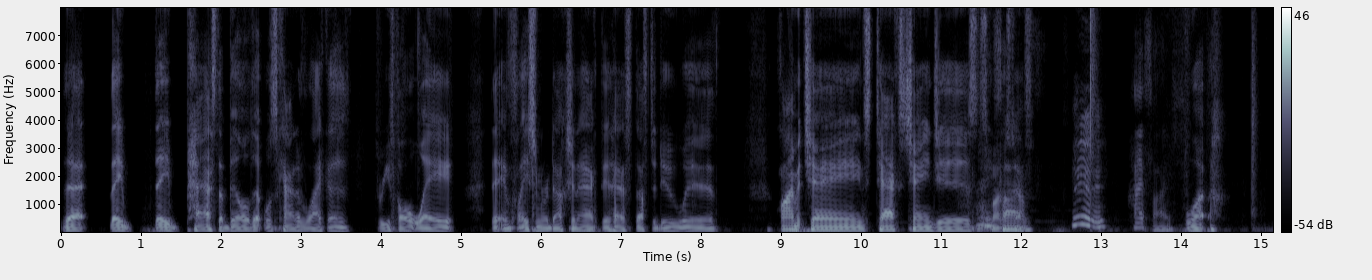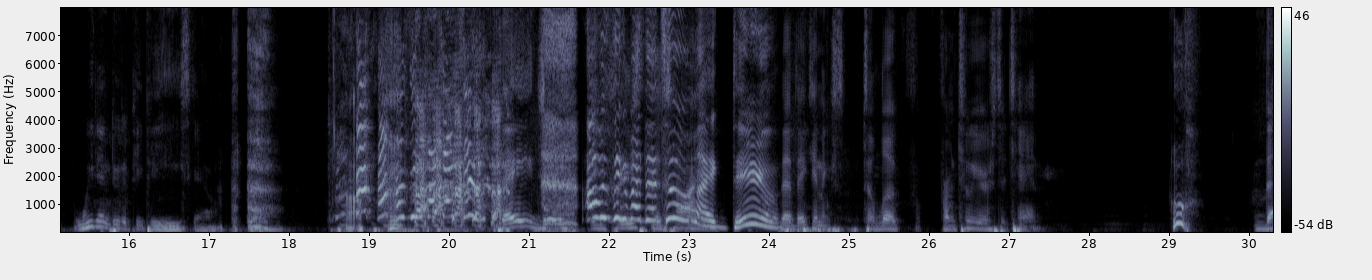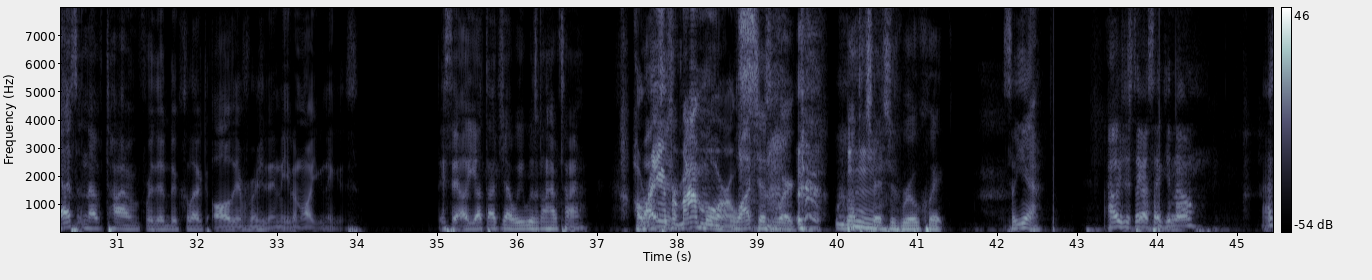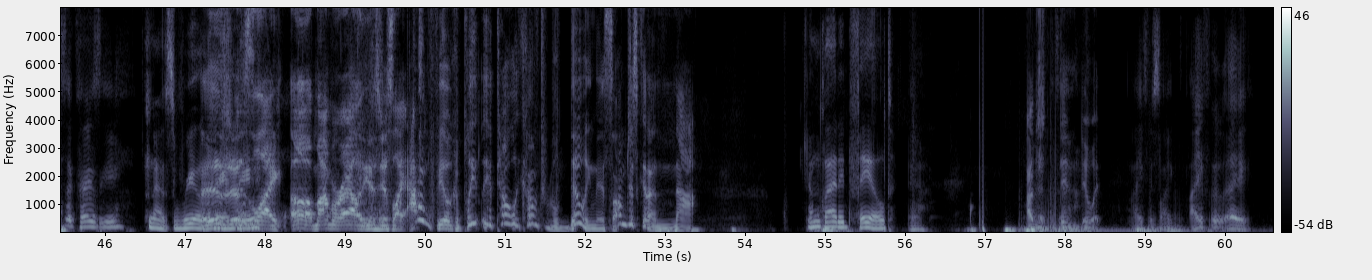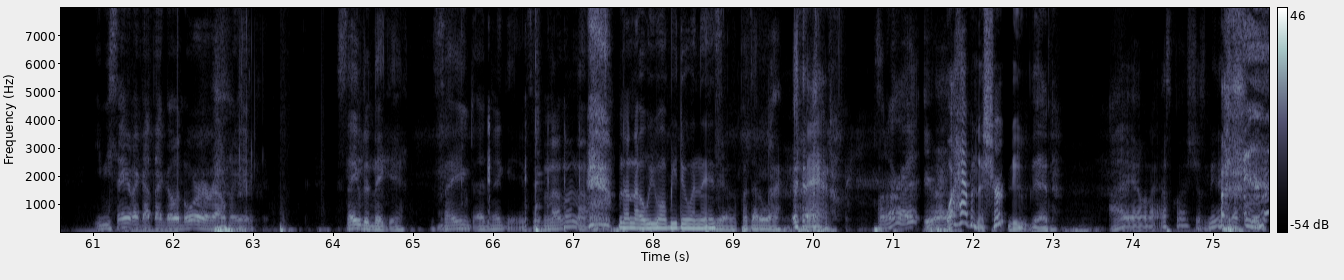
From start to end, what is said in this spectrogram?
that they they passed a bill that was kind of like a threefold way the Inflation Reduction Act. It has stuff to do with climate change, tax changes, and some other stuff. Hmm. High five. What? We didn't do the PPE scam. they just. I was thinking about that increased the too. I'm time like, damn. that they can ex- to look f- from two years to ten. Whew. that's enough time for them to collect all the information they need on all you niggas. They said, "Oh, y'all thought y'all we was gonna have time? Hooray Watch it- for my morals. Watch us work. we about to change this real quick." So yeah, I was just there. I was like, you know, that's a crazy. That's real It's crazy. just like, oh, my morality is just like, I don't feel completely and totally comfortable doing this, so I'm just gonna not. I'm glad it failed. Yeah, I just didn't do it. life is like life. Is, hey, you be saying I got that golden aura around me. Saved a nigga. Saved a nigga. It's like, no, no, no. No, no, we won't be doing this. Yeah, put that away. Man, but all right, you're right. what happened to shirt dude then? I don't ask questions. We didn't ask you.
